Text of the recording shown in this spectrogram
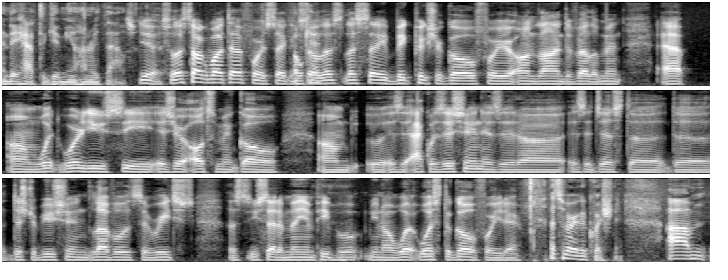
and they have to give me a hundred thousand. Yeah, so let's talk about that for a second. So Okay. let's let's say big picture goal for your online development app. Um, what where do you see is your ultimate goal? Um, is it acquisition? Is it uh, is it just the the distribution levels to reach? as You said a million people. You know what what's the goal for you there? That's a very good question. Um,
